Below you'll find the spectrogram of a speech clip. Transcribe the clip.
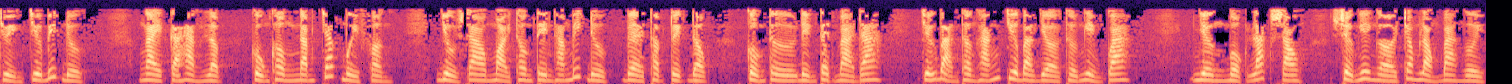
chuyện chưa biết được. Ngay cả hàng lập cũng không nắm chắc 10 phần. Dù sao mọi thông tin hắn biết được về thập tuyệt độc cũng từ điện tịch mà ra, chứ bản thân hắn chưa bao giờ thử nghiệm qua. Nhưng một lát sau, sự nghi ngờ trong lòng ba người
